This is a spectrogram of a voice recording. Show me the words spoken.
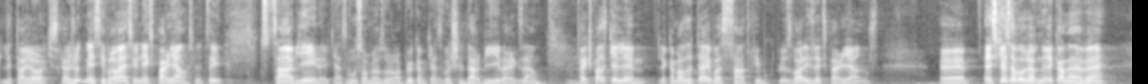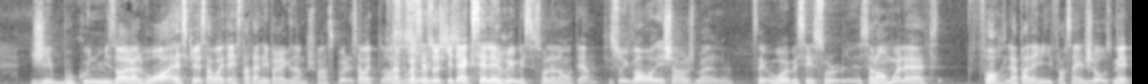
le tailleur Ouais. qui se rajoute, mais c'est vraiment c'est une expérience. là, tu te sens bien là, quand tu vas sur mesure, un peu comme quand tu vas chez le barbier par exemple. Mhm. Fait que je pense que le, le commerce de taille va se centrer beaucoup plus vers les expériences. Euh, Est-ce que ça va revenir comme avant? J'ai beaucoup de misère à le voir. Est-ce que ça va être instantané, par exemple? Je pense pas. là. Ça va être Non, un processus sûr, qui était accéléré, mais c'est sur le long terme. C'est sûr qu'il va y avoir des changements. Oui, c'est sûr. Selon moi, la, for- la pandémie forçant les Mm. choses. Mais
